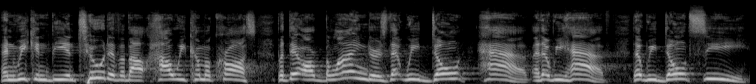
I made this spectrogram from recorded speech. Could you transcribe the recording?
and we can be intuitive about how we come across, but there are blinders that we don't have, and that we have, that we don't see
